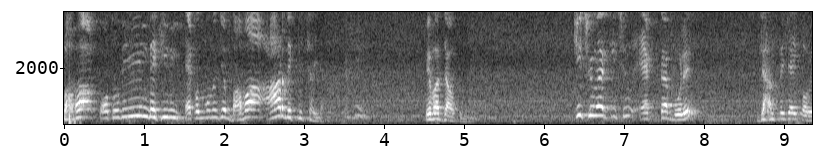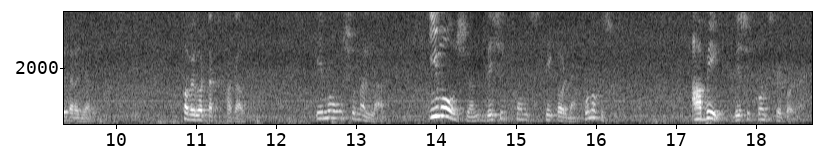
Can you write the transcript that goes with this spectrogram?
বাবা, কতদিন দেখিনি। এখন মনে হচ্ছে বাবা আর দেখতে চাই না। এবার যাও তুমি। কিছু না কিছু একটা বলে জানতে চাই কবে তারা যাবে। কবে ঘরটা ফাঁকা হবে। ইমোশনাল লাভ ইমোশন বেশিক্ষণ স্টে করে না, কোনো কিছু। আবেগ, বেশিক্ষণ স্টে করে না।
